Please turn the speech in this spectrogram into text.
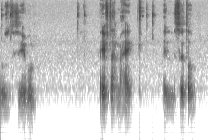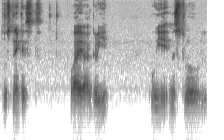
دوس disable هيفتح معاك ال setup دوس next و I agree و install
